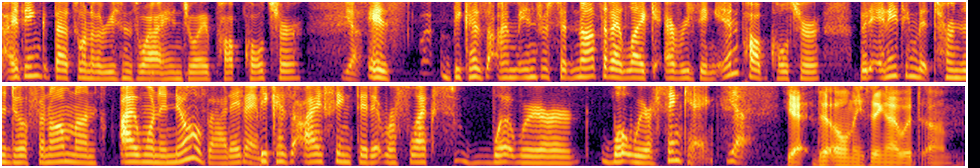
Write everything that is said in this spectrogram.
I think that's one of the reasons why I enjoy pop culture. Yes. Is because I'm interested, not that I like everything in pop culture, but anything that turns into a phenomenon, I want to know about it Same. because I think that it reflects what we're what we're thinking. Yes. Yeah, the only thing I would um,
